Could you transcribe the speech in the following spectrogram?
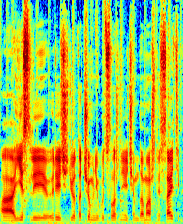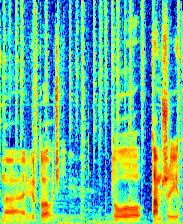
А если речь идет о чем-нибудь сложнее, чем домашний сайтик на виртуалочке, то там же это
